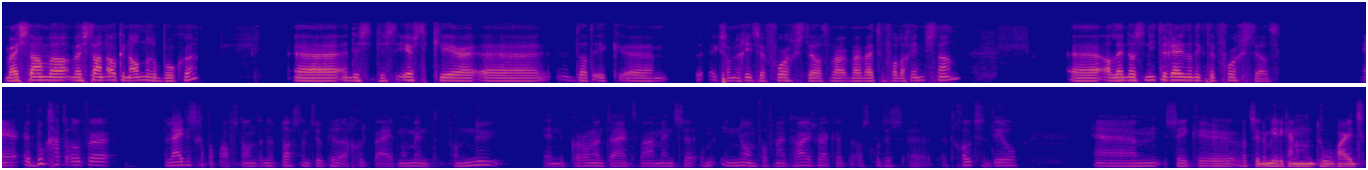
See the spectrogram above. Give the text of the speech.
Wij staan, wel, wij staan ook in andere boeken. Uh, en dit is, dit is de eerste keer uh, dat ik, uh, ik zal me nog iets heb voorgesteld waar, waar wij toevallig in staan. Uh, alleen dat is niet de reden dat ik het heb voorgesteld. Nee, het boek gaat over leiderschap op afstand en dat past natuurlijk heel erg goed bij het moment van nu en de coronatijd waar mensen enorm veel vanuit huis werken. Als het goed is het grootste deel. Um, zeker wat ze in Amerika noemen de white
